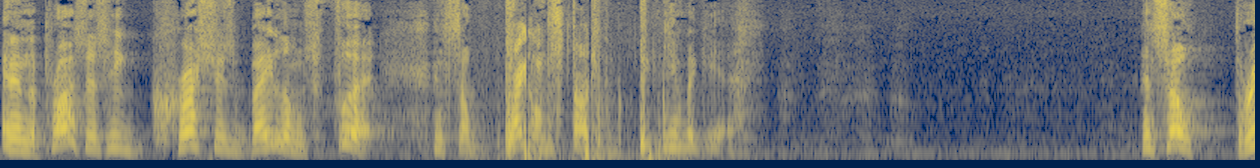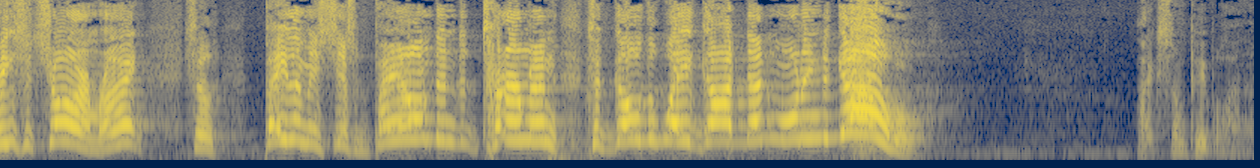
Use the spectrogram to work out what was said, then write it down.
And in the process, he crushes Balaam's foot. And so Balaam starts beating him again. And so, three's a charm, right? So Balaam is just bound and determined to go the way God doesn't want him to go. Like some people I know.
